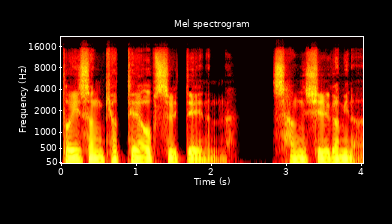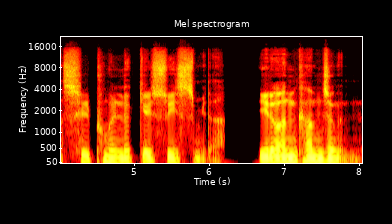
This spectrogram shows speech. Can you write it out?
더 이상 곁에 없을 때에는 상실감이나 슬픔을 느낄 수 있습니다. 이러한 감정은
